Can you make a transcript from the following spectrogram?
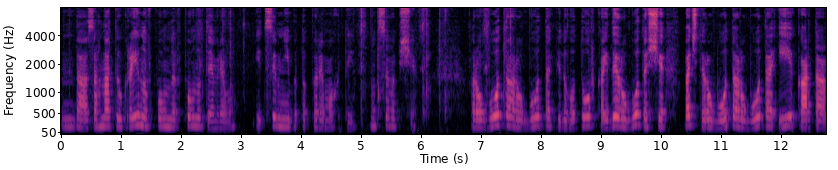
Да, загнати Україну в повну, в повну темряву. І цим нібито перемогти. Ну це взагалі. Робота, робота, підготовка. Йде робота ще, бачите, робота, робота і карта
